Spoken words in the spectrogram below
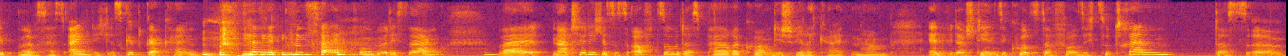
gibt, oder was heißt eigentlich, es gibt gar keinen perfekten Zeitpunkt, würde ich sagen. Weil natürlich ist es oft so, dass Paare kommen, die Schwierigkeiten haben. Entweder stehen sie kurz davor, sich zu trennen, das, ähm,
